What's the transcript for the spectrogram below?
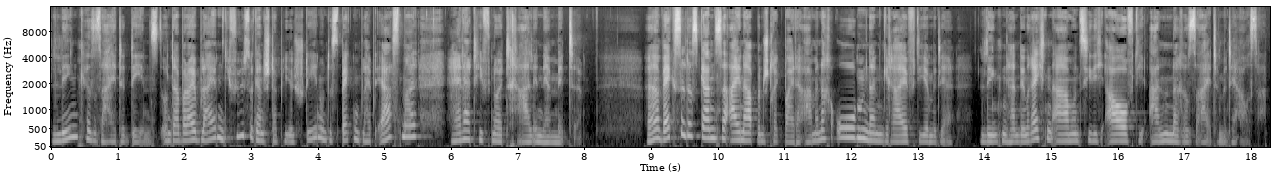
linke Seite dehnst. Und dabei bleiben die Füße ganz stabil stehen und das Becken bleibt erstmal relativ neutral in der Mitte. Ja, wechsel das Ganze, einatmen, streck beide Arme nach oben, dann greif dir mit der linken Hand den rechten Arm und zieh dich auf die andere Seite mit der Ausatmung.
